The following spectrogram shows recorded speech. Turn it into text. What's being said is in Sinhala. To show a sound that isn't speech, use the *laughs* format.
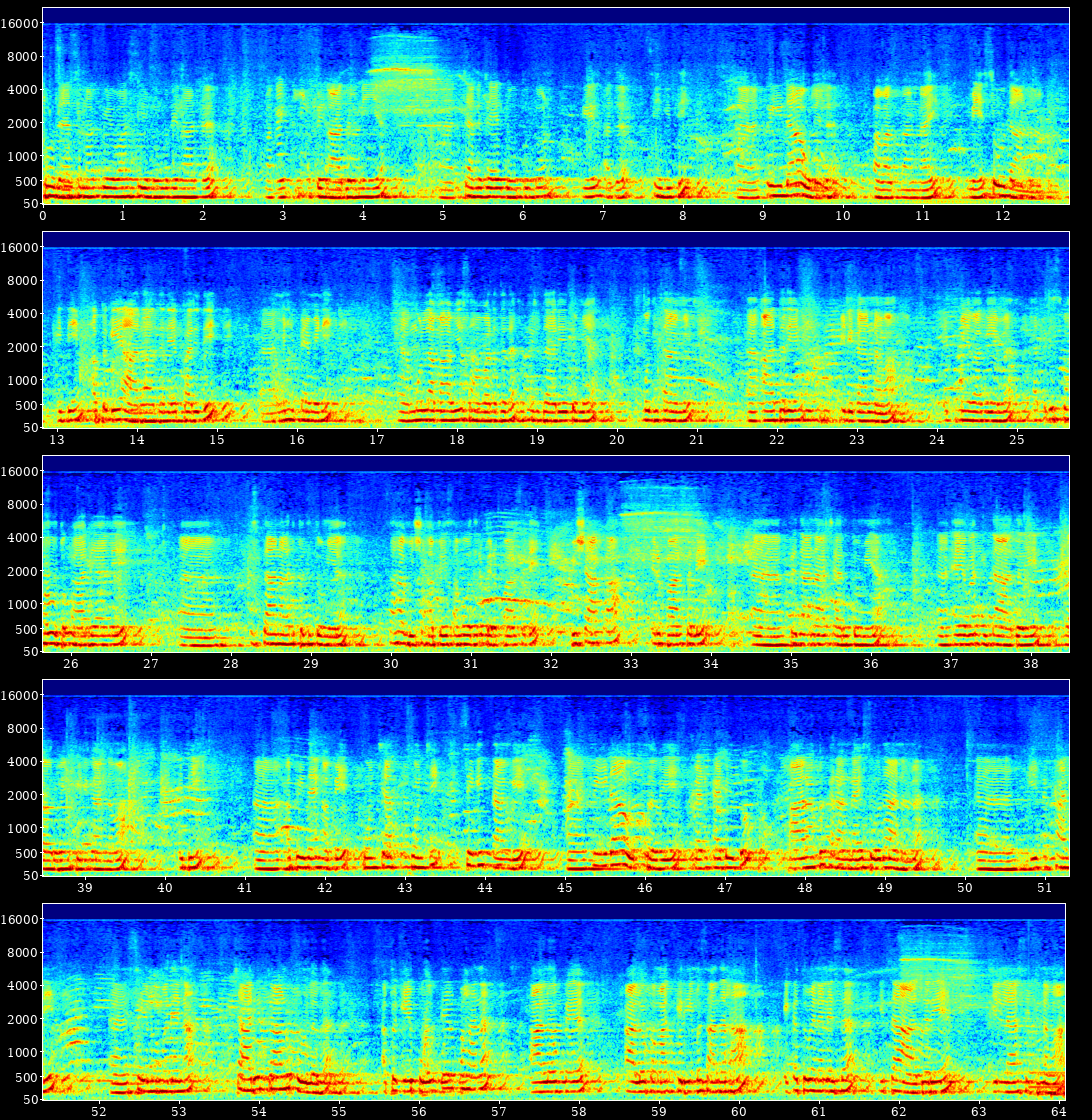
සුබ දැසනක් වේවා සියලුම දෙනාට මගේ අපේ ආදරණීය ජනජය දූපුතුන්ගේ අද සිඟිති ක්‍රීඩා උළෙල පවත්වන්නයි මේ සූදානම. ඉතින් අපගේ ආරාධනය පරිදි මෙහි පැමිණි මුල්ලමාවිය සංවර්ධන නිලධාරියතුමිය මුදිතාමි ආදරයෙන් පිළිගන්නවා. මේ වගේම 45 උපකාර්යාලයේ ස්ථානාධිපතිතුමිය සහ අපේ සහෝදර පෙරපාසලේ විශාඛා පෙරපාසලේ ප්‍රධාන ආචාර්යතුමිය ඒවත් ඉතා ආදරයෙන් ගෞරවයෙන් පිළිගන්නවා. ඉතින් අපි දැන් අපේ පුංචි පුංචි සිඟිත්තන්ගේ ක්‍රීඩා උත්සවයේ වැඩ කටයුතු ආරම්භ කරන්නයි සූදානම. ඊට කලින් සියලුම දෙනා චාරිත්‍රානුකූලව අපගේ පොල් තෙල් පහන ආලෝකය ආලෝකමත් කිරීම සඳහා එකතු වෙන ලෙස ඉතා ආදරයෙන් ඉල්ලා සිටිනවා.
